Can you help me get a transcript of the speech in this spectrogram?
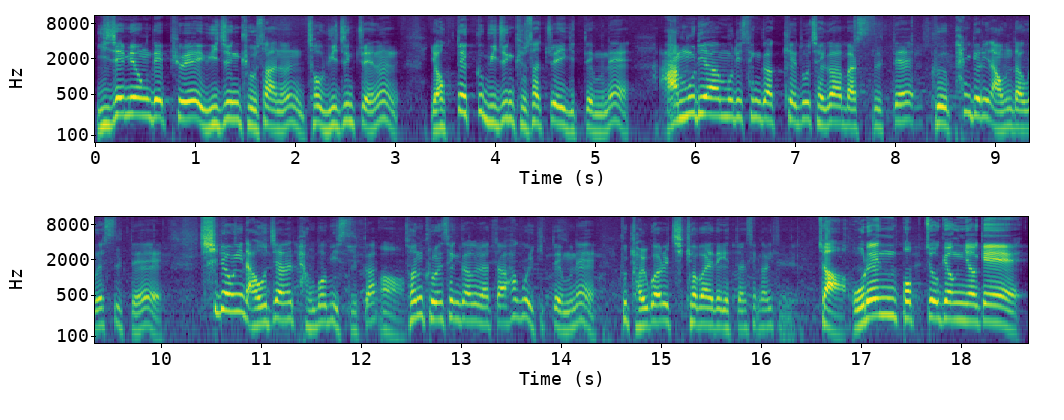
이재명 대표의 위증 교사는 저 위증죄는 역대급 위증 교사죄이기 때문에 아무리 아무리 생각해도 제가 봤을 때 그 판결이 나온다고 했을 때 실형이 나오지 않을 방법이 있을까? 어. 저는 그런 생각을 갖다 하고 있기 때문에 그 결과를 지켜봐야 되겠다는 생각이 듭니다. 자, 오랜 법조 경력의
